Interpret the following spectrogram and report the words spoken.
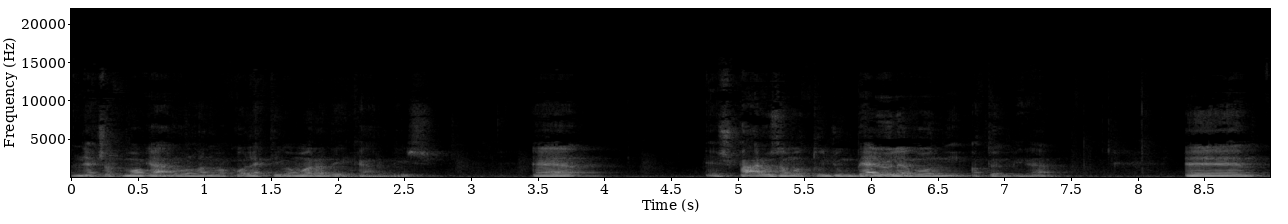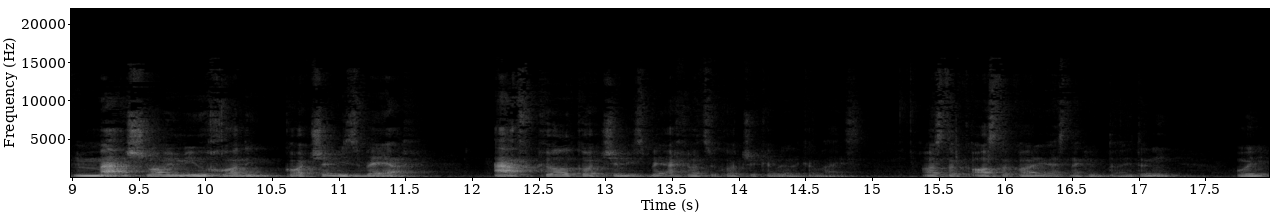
ne csak magáról, hanem a kollektíva maradékáról is, és párhuzamot tudjunk belőle vonni a többire. Más lami miuchadim, kacsemiz beach, Áfköl kocsimis, beákracu kocsik ebbenek a vájsz. Azt, azt akarja ezt nekünk tanítani, hogy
